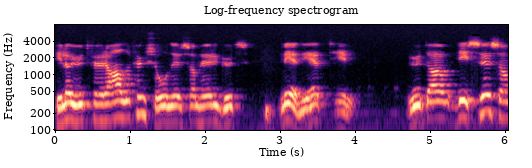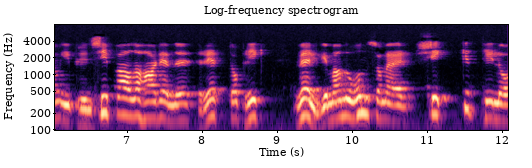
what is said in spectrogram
til å utføre alle funksjoner som hører Guds menighet til. Ut av disse, som i prinsippet alle har denne rett og plikt, velger man noen som er skikket til å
